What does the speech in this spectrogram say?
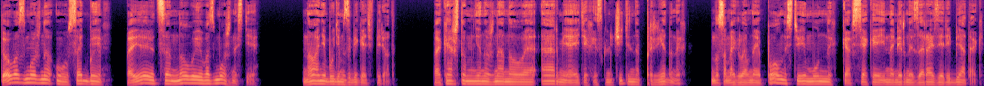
то, возможно, у усадьбы появятся новые возможности. Но не будем забегать вперед. Пока что мне нужна новая армия этих исключительно преданных, но самое главное, полностью иммунных ко всякой иномирной заразе ребяток.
